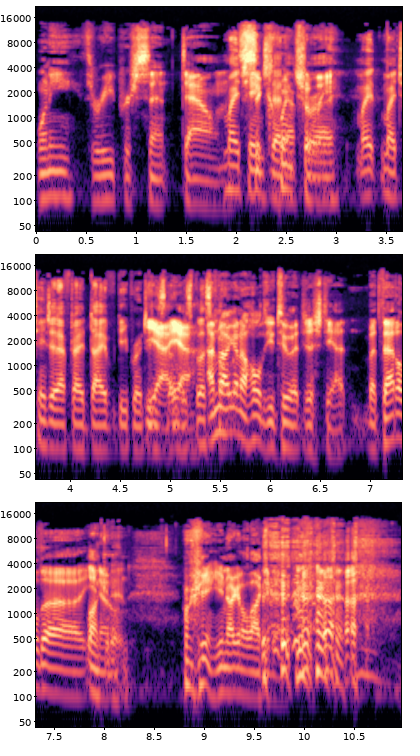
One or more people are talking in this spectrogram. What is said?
Twenty three percent down. Might change that after. I might might change that after I dive deeper into Yeah, these yeah. numbers. but let's I'm not going to hold you to it just yet, but that'll uh, you know, it in. You're not going to lock it in.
